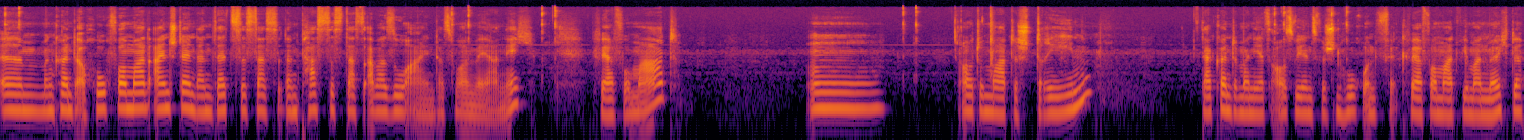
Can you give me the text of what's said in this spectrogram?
Ähm, man könnte auch Hochformat einstellen, dann setzt es das, dann passt es das aber so ein. Das wollen wir ja nicht. Querformat. Ähm, automatisch drehen. Da könnte man jetzt auswählen zwischen Hoch- und Querformat, wie man möchte.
